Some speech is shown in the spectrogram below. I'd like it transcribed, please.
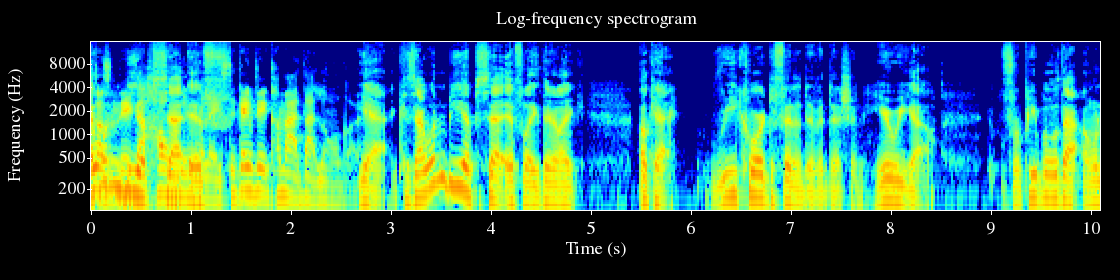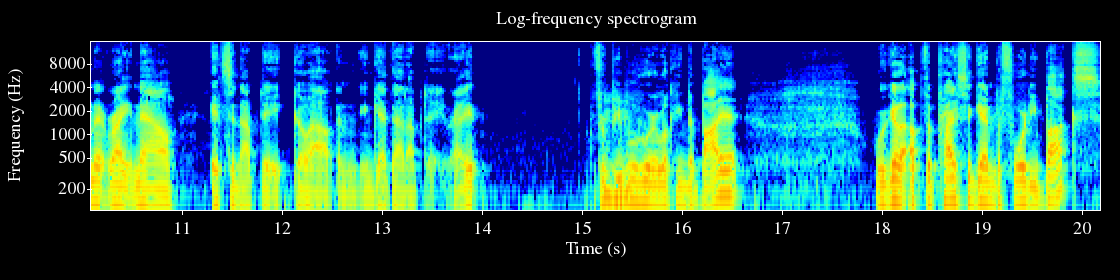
I wouldn't need be upset new if- release. The game didn't come out that long ago. Yeah, because I wouldn't be upset if like they're like, okay, ReCore Definitive Edition, here we go. For people that own it right now, it's an update. Go out and, and get that update, right? For mm-hmm. people who are looking to buy it, we're gonna up the price again to forty bucks.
